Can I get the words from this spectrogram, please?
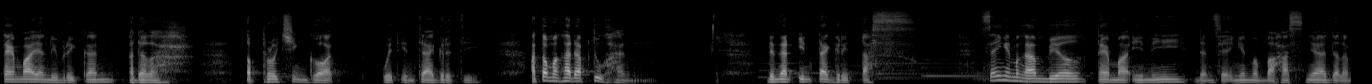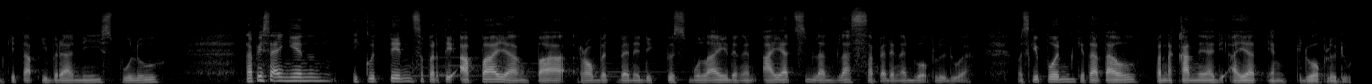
tema yang diberikan adalah approaching God with integrity atau menghadap Tuhan dengan integritas. Saya ingin mengambil tema ini dan saya ingin membahasnya dalam kitab Ibrani 10 tapi saya ingin ikutin seperti apa yang Pak Robert Benedictus mulai dengan ayat 19 sampai dengan 22. Meskipun kita tahu penekannya di ayat yang ke-22.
